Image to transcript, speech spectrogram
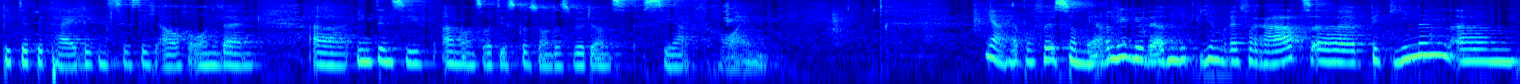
bitte beteiligen Sie sich auch online intensiv an unserer Diskussion. Das würde uns sehr freuen. Ja, Herr Professor Merli, wir werden mit Ihrem Referat äh, beginnen. Ähm,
